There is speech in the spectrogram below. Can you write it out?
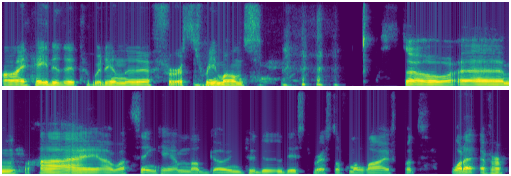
I hated it within the first three months. so um, I, I was thinking I'm not going to do this the rest of my life, but whatever.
